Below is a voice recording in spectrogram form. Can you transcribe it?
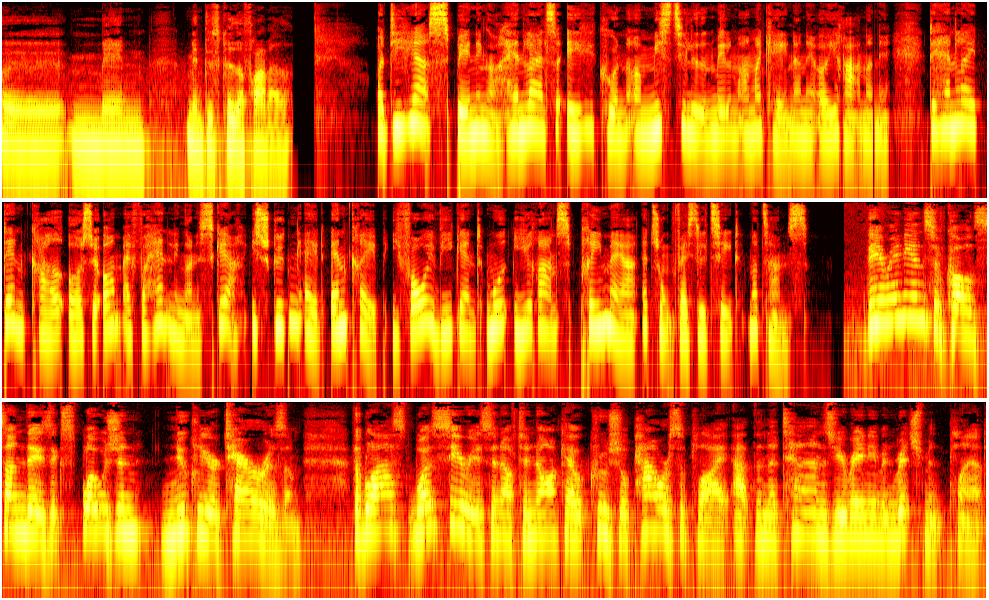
øh, men men det skrider fremad. Og de her spændinger handler altså ikke kun om mistilliden mellem amerikanerne og iranerne. Det handler i den grad også om, at forhandlingerne sker i skyggen af et angreb i forrige weekend mod Irans primære atomfacilitet Natanz. The Iranians have called Sunday's explosion nuclear terrorism. The blast was serious enough to knock out crucial power supply at the Natanz uranium enrichment plant.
